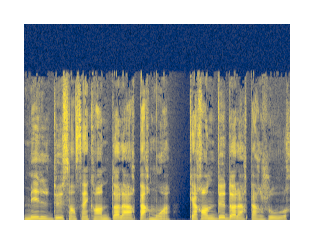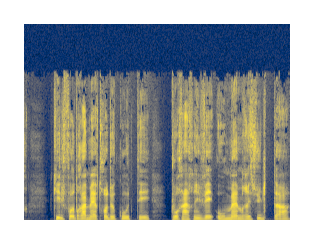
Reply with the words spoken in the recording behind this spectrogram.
1250 dollars par mois, 42 dollars par jour qu'il faudra mettre de côté pour arriver au même résultat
